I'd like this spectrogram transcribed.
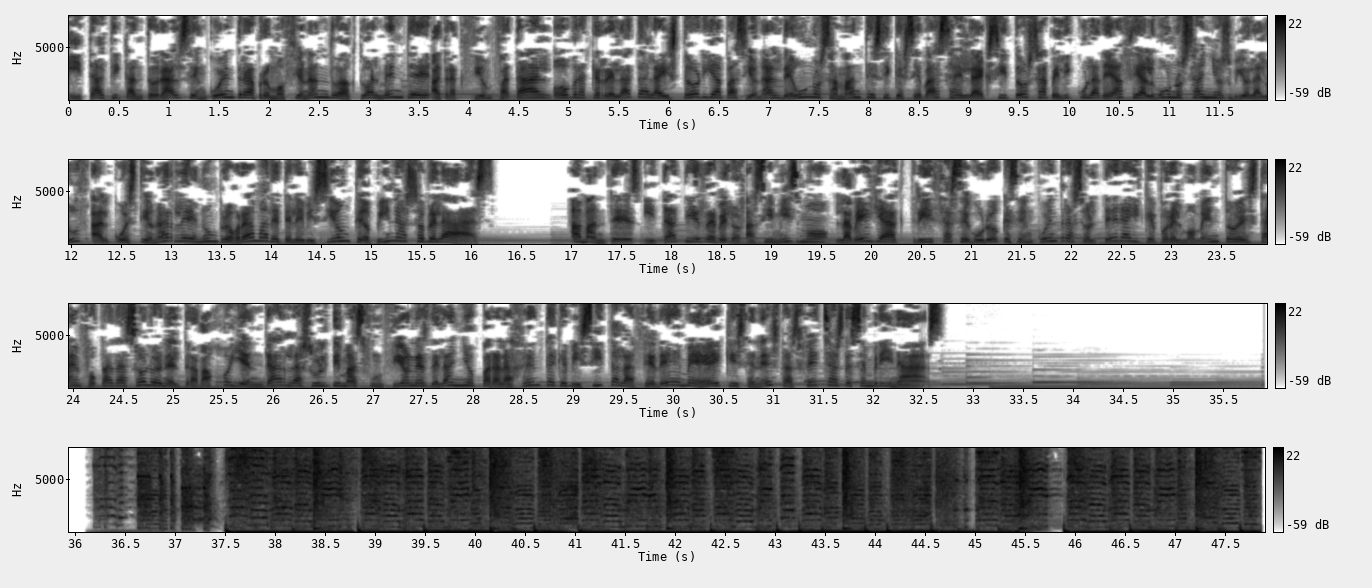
y Tati Cantoral se encuentra promocionando actualmente Atracción Fatal, obra que relata la historia pasional de unos amantes y que se basa en la exitosa película de hace algunos años vio la luz, al cuestionarle en un programa de televisión qué opina sobre las amantes, y Tati reveló. Asimismo, la bella actriz aseguró que se encuentra soltera y que por el momento está enfocada solo en el trabajo y en dar las últimas funciones del año para la gente que visita la CDMX en estas fechas decembrinas.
